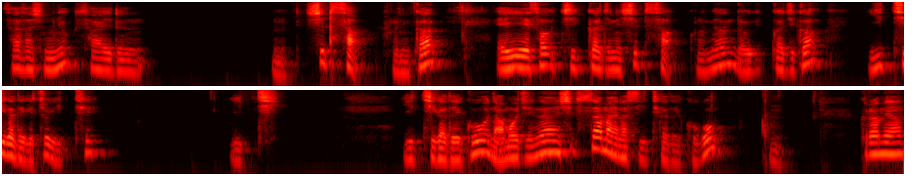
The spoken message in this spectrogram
4, 46, 4, 1은 음, 14. 그러니까 A에서 G까지는 14. 그러면 여기까지가 2t가 되겠죠. 2t. 2t. 2t가 되고 나머지는 14-2t가 될 거고 음. 그러면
